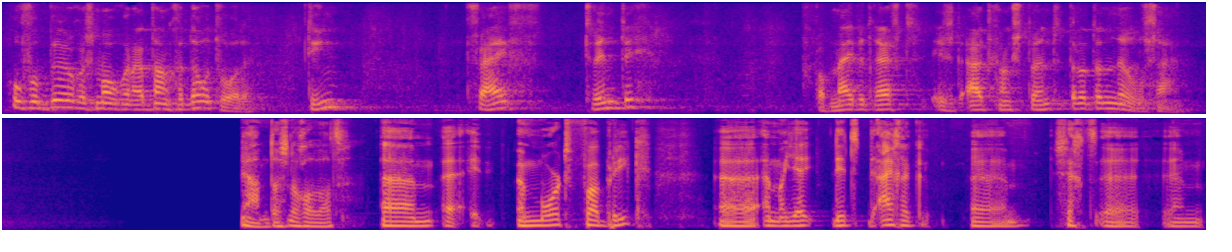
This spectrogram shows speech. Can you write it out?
hoeveel burgers mogen er dan gedood worden? 10? 5? 20? Wat mij betreft is het uitgangspunt dat het een nul zijn. Ja, dat is nogal wat. Um, een moordfabriek. Uh, en maar jij, dit eigenlijk ehm, zegt, uh, um,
